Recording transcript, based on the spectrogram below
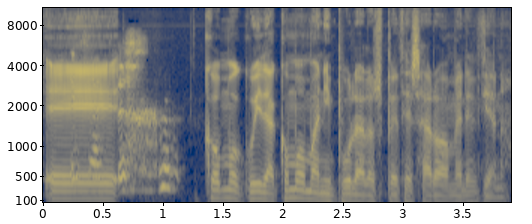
Eh, exacto. ¿Cómo cuida, cómo manipula a los peces Aroa Merenciano?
